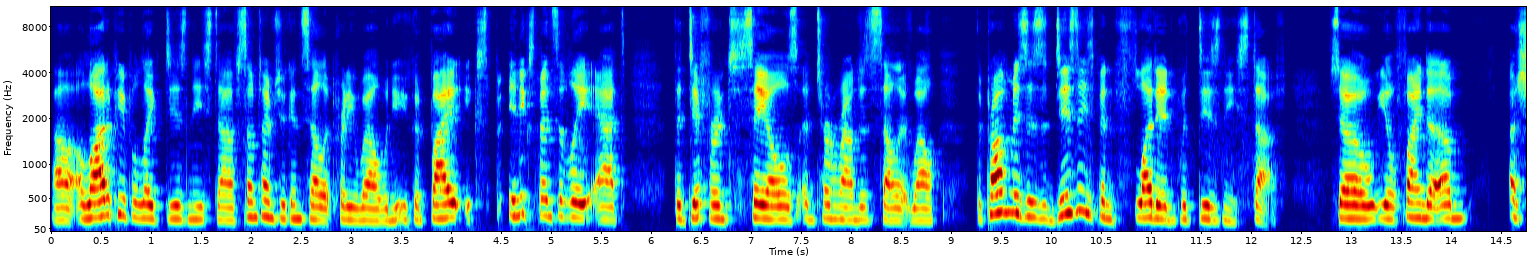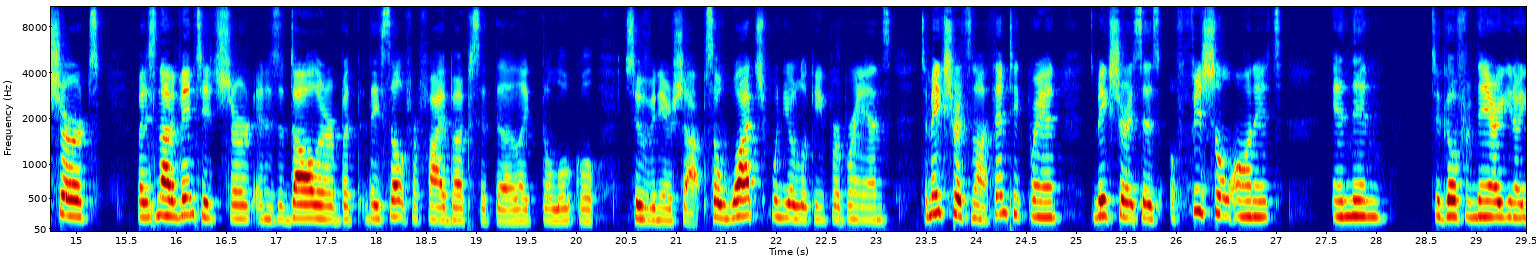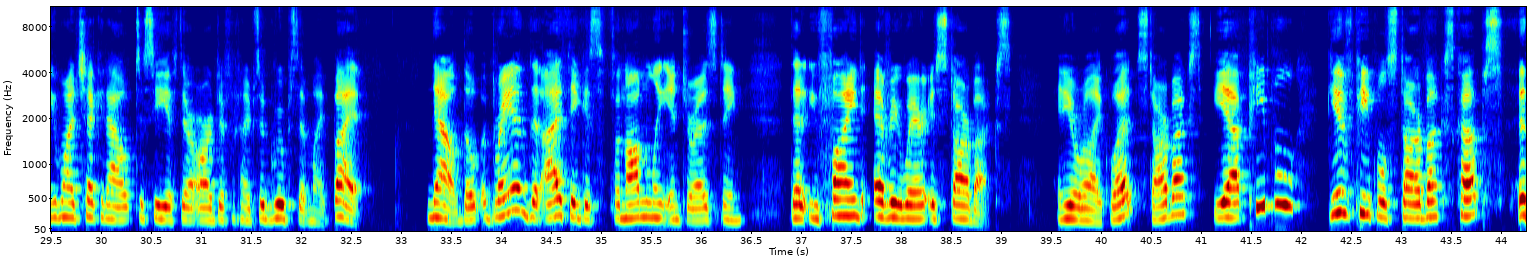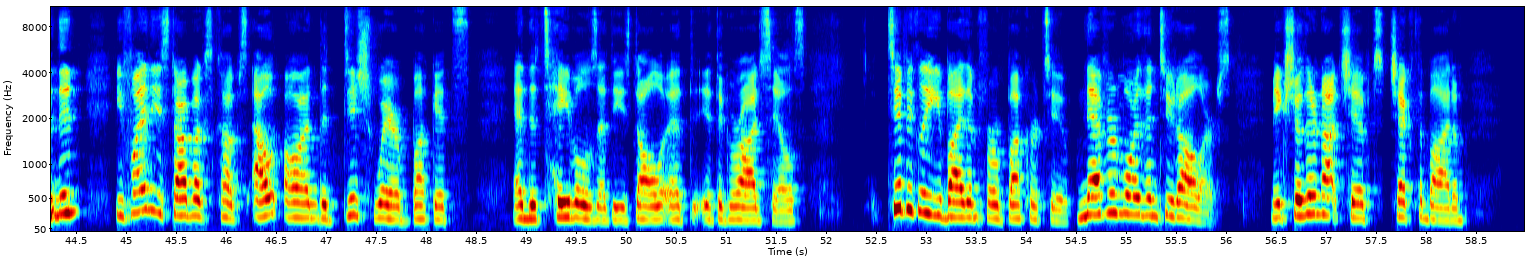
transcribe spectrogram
Uh, a lot of people like Disney stuff. Sometimes you can sell it pretty well when you, you could buy it exp- inexpensively at the different sales and turn around and sell it well. The problem is, is Disney's been flooded with Disney stuff. So you'll find a, a shirt but it's not a vintage shirt and it's a dollar but they sell it for five bucks at the like the local souvenir shop. So watch when you're looking for brands to make sure it's an authentic brand to make sure it says official on it and then to go from there you know you want to check it out to see if there are different types of groups that might buy it. Now the brand that i think is phenomenally interesting that you find everywhere is starbucks. And you were like what? Starbucks? Yeah people give people Starbucks cups, and then you find these Starbucks cups out on the dishware buckets and the tables at these dollar at, at the garage sales. Typically, you buy them for a buck or two, never more than two dollars. Make sure they're not chipped. Check the bottom.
